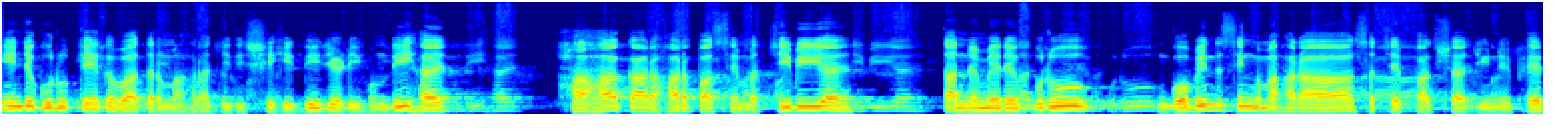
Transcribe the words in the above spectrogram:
ਇੰਜ ਗੁਰੂ ਤੇਗ ਬਹਾਦਰ ਮਹਾਰਾਜ ਜੀ ਦੀ ਸ਼ਹੀਦੀ ਜਿਹੜੀ ਹੁੰਦੀ ਹੈ ਹਾਹਾਕਾਰ ਹਰ ਪਾਸੇ ਮੱਚੀ ਵੀ ਹੈ ਧੰਨ ਮੇਰੇ ਗੁਰੂ ਗੋਬਿੰਦ ਸਿੰਘ ਮਹਾਰਾਜ, ਸੱਚੇ ਪਾਤਸ਼ਾਹ ਜੀ ਨੇ ਫਿਰ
